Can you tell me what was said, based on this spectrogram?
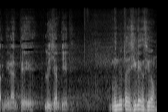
almirante Luis Giampietri. Minuto de silencio.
